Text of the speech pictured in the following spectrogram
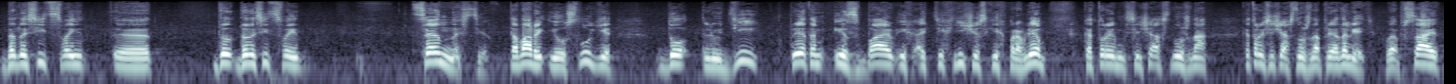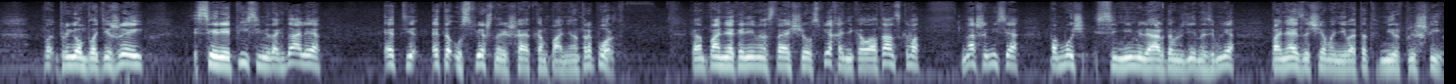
доносить свои, э, доносить свои ценности, товары и услуги до людей – при этом избавив их от технических проблем, которым сейчас нужно, которые сейчас нужно преодолеть. Веб-сайт, прием платежей, серия писем и так далее. Это, это успешно решает компания «Антропорт». Компания Академия настоящего успеха Николая Танского. Наша миссия – помочь 7 миллиардам людей на Земле понять, зачем они в этот мир пришли.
